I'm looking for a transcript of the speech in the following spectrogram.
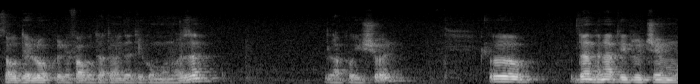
sau deloc le fac un tratament de tricomonoză la poișori. De antrenat îi ducem,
